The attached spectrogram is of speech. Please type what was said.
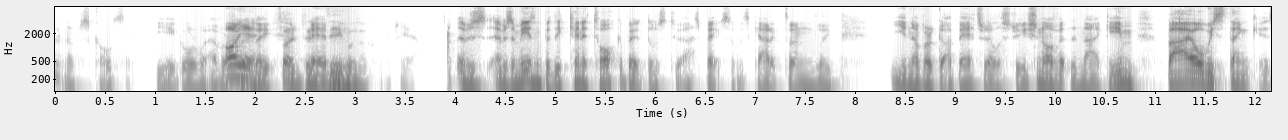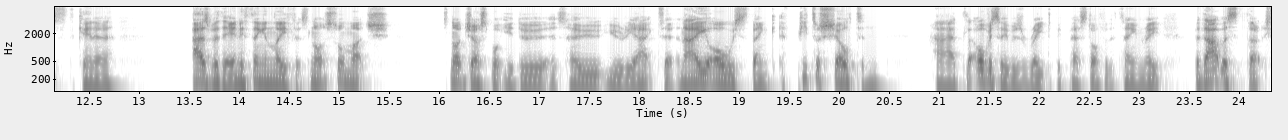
remember what it's called, it's like Diego or whatever. oh yeah. like, Sorry, the um, Diego's yeah. it was it was amazing, but they kind of talk about those two aspects of his character, and like you never got a better illustration of it than that game. But I always think it's kind of as with anything in life, it's not so much, it's not just what you do, it's how you react to it. And I always think if Peter Shilton had, like, obviously he was right to be pissed off at the time, right? But that was 30,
